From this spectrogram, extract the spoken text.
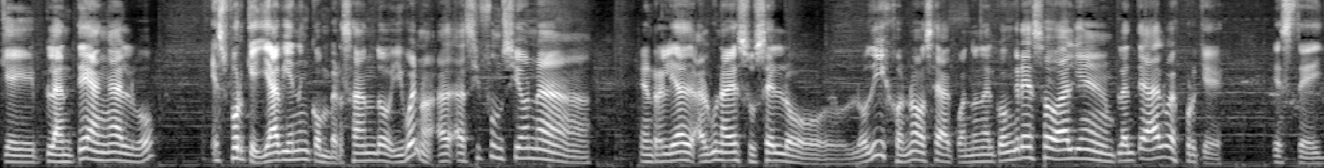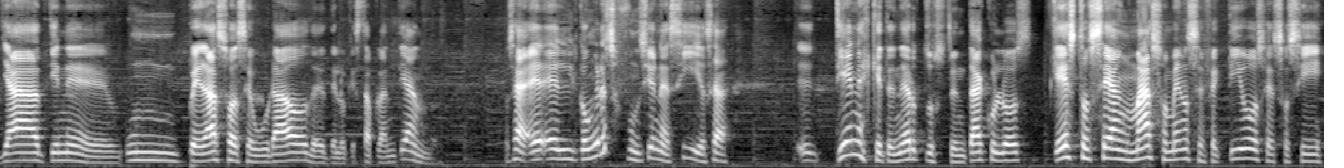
que plantean algo, es porque ya vienen conversando. Y bueno, así funciona. En realidad, alguna vez Susel lo, lo dijo, ¿no? O sea, cuando en el Congreso alguien plantea algo es porque este, ya tiene un pedazo asegurado de, lo que está planteando. O sea, el, Congreso funciona así, o sea, eh, tienes que tener tus tentáculos, que estos sean más o menos efectivos, eso sí,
